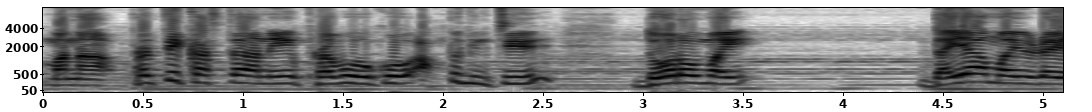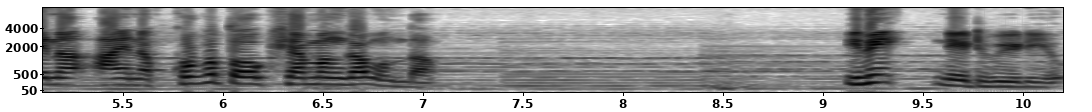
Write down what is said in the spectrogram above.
మన ప్రతి కష్టాన్ని ప్రభువుకు అప్పగించి దూరమై దయామయుడైన ఆయన కృపతో క్షేమంగా ఉందాం. ఇది నేటి వీడియో.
